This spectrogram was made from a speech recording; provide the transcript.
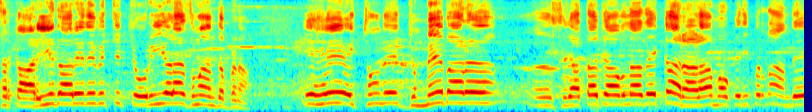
ਸਰਕਾਰੀ ਅਦਾਰੇ ਦੇ ਵਿੱਚ ਚੋਰੀ ਵਾਲਾ ਸਮਾਨ ਦੱਬਣਾ। ਇਹ ਇੱਥੋਂ ਦੇ ਜ਼ਿੰਮੇਵਾਰ ਸਜਾਤਾ ਚਾਵਲਾ ਦੇ ਘਰ ਵਾਲਾ ਮੌਕੇ ਦੀ ਪ੍ਰਧਾਨ ਦੇ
